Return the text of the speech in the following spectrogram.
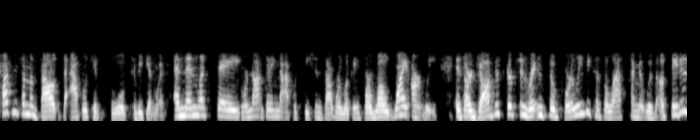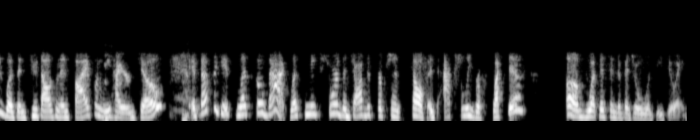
talking to them about the applicant pool to begin with. And then let's say we're not getting the applications that we're looking for. Well, why aren't we? Is our job description written so poorly because the last time it was updated was in 2005 when we mm-hmm. hired Joe? If that's the case, let's go back. Let's make sure the job description itself is actually reflective of what this individual would be doing.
